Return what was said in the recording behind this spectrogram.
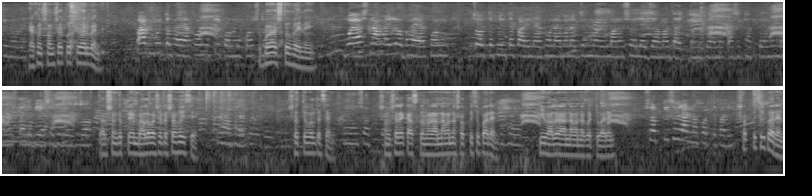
কীভাবে? এখন সংসার করতে পারবেন? পারবই তো ভাই এখন কি করব? কষ্ট বয়স তো হয় নাই। বয়স না হইলেও ভাই এখন চলতে ফিরতে পারি না। এখন এমন একজন মনের মানুষ হইলে যে আমার দায়িত্ব নেবে আমার পাশে থাকবে এমন মানুষ পাইলে বিয়ে সাথে বসবো। তার সঙ্গে প্রেম ভালোবাসা টাসা হয়েছে না ভাই। সত্যি বলতেছেন? হ্যাঁ সত্যি। সংসারে কাজকর্ম রান্নাবান্না সব কিছু পারেন? হ্যাঁ। কি ভালো রান্নাবান্না করতে পারেন? সব কিছুই রান্না করতে পারি। সব কিছুই পারেন?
